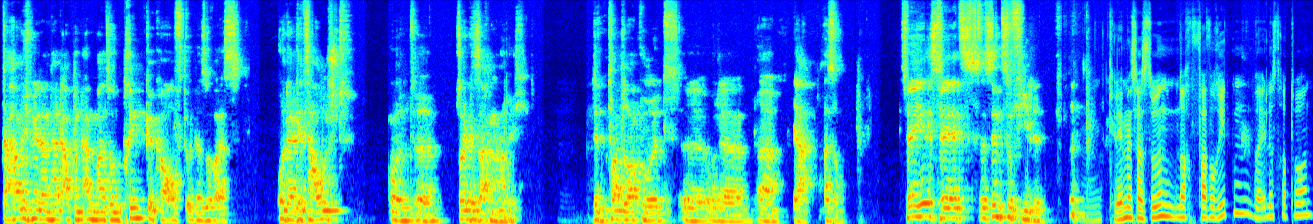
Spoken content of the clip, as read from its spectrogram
da habe ich mir dann halt ab und an mal so ein Print gekauft oder sowas oder getauscht und äh, solche Sachen habe ich. Den Todd Lockwood äh, oder äh, ja, also es, wär, es, wär jetzt, es sind zu viele. Clemens, hast du noch Favoriten bei Illustratoren?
